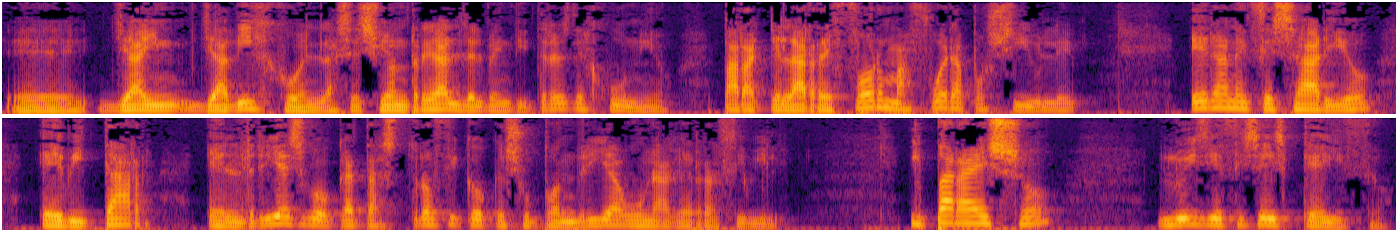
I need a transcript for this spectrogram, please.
eh, ya, ya dijo en la sesión real del 23 de junio, para que la reforma fuera posible, era necesario evitar el riesgo catastrófico que supondría una guerra civil. Y para eso Luis XVI, ¿qué hizo?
